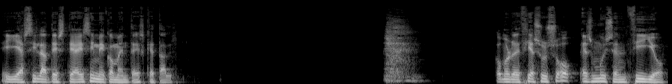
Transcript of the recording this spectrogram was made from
Y así la testeáis y me comentáis qué tal. Como os decía, su uso es muy sencillo.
